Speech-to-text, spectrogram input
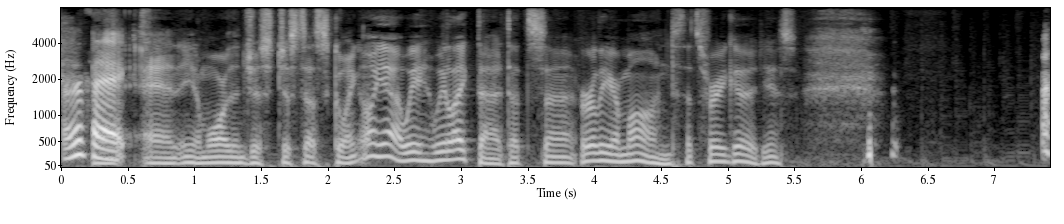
perfect. And, and, you know more than just just us going, oh yeah, we we like that. That's uh, earlier Mond. That's very good. Yes.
